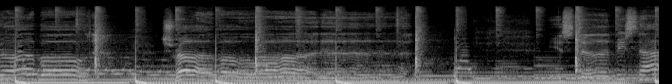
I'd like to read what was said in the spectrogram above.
troubled, troubled water. You stood beside.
